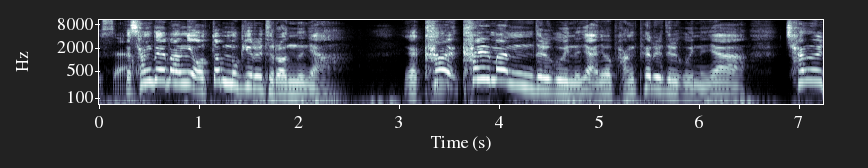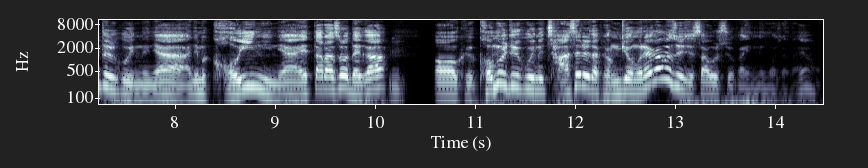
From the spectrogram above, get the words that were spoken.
있어요. 그러니까 상대방이 어떤 무기를 들었느냐. 그러니까 칼, 칼만 들고 있느냐, 아니면 방패를 들고 있느냐, 창을 들고 있느냐, 아니면 거인이냐에 따라서 내가, 음. 어, 그 검을 들고 있는 자세를 다 변경을 해가면서 이제 싸울 수가 있는 거잖아요.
